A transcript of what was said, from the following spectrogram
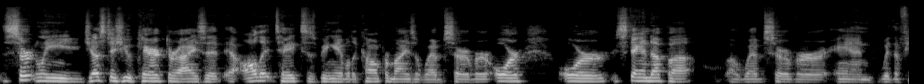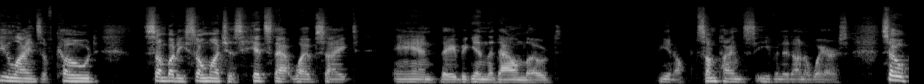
certainly, just as you characterize it, all it takes is being able to compromise a web server or or stand up a, a web server, and with a few lines of code, somebody so much as hits that website and they begin the download you know, sometimes even at unawares. So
